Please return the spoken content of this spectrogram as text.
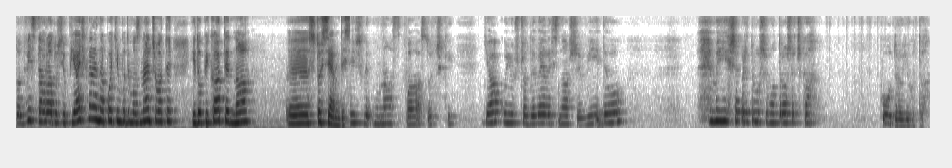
до 200 градусів 5 хвилин, а потім будемо зменшувати і допікати на е, 170. Вийшли у нас пасочки. Дякую, що дивились наше відео. Ми їх ще притрушимо трошечка пудрою. Так.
